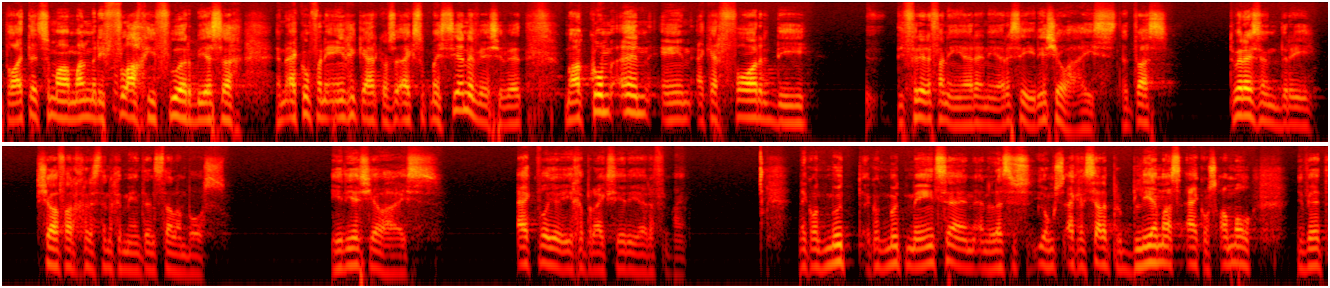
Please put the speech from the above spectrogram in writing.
Daai tyd sommer 'n man met die vlag hier voor besig en ek kom van die NG Kerk, so ek's op my sene wees, jy weet. Maar kom in en ek ervaar die die vrede van die Here en die Here sê hierdie is jou huis. Dit was 2003 Shofar Christen Gemeente in Stellenbosch. Hierdie is jou huis. Ek wil jou hier gebruik sê die Here vir my. En ek ontmoet ek ontmoet mense en en hulle is jongs ek het dieselfde probleme as ek. Ons almal, jy weet,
